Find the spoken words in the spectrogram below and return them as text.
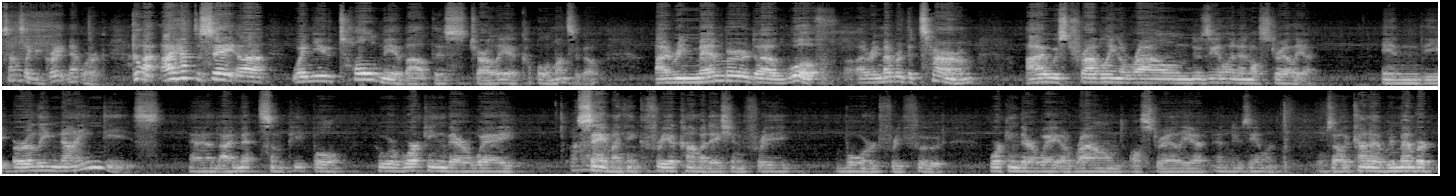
Sounds like a great network. Cool. I, I have to say, uh, when you told me about this, Charlie, a couple of months ago, I remembered uh, WWOOF. I remembered the term. I was traveling around New Zealand and Australia in the early 90s, and I met some people who were working their way, same, I think, free accommodation, free board, free food, working their way around Australia and New Zealand. Yeah. So it kind of remembered,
